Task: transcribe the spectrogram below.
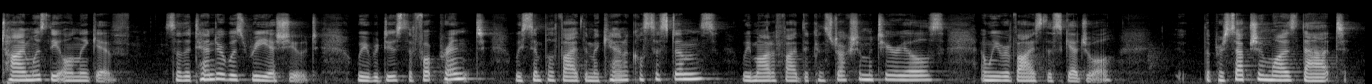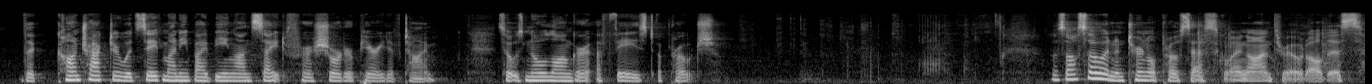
Time was the only give. So the tender was reissued. We reduced the footprint, we simplified the mechanical systems, we modified the construction materials, and we revised the schedule. The perception was that the contractor would save money by being on site for a shorter period of time. So it was no longer a phased approach. There was also an internal process going on throughout all this,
